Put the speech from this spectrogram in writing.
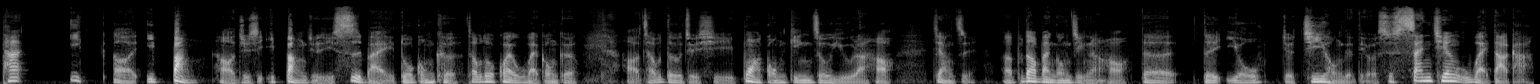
它一呃一磅，好，就是一磅就是四百多公克，差不多快五百公克，好，差不多就是半公斤左右了，哈，这样子，呃，不到半公斤了，哈的的油就肌红的油是三千五百大卡，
